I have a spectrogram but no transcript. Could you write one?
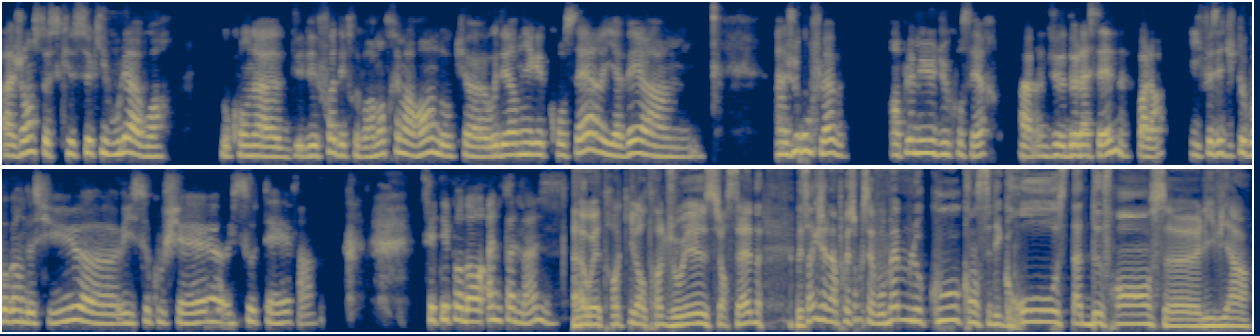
agence ce qu'ils voulaient avoir. Donc, on a des, fois des trucs vraiment très marrants. Donc, au dernier concert, il y avait un, un jeu gonflable en plein milieu du concert, de, la scène. Voilà il faisait du toboggan dessus, euh, il se couchait, euh, il sautait, enfin. C'était pendant Anne Panman. Ah ouais, tranquille en train de jouer sur scène. Mais c'est vrai que j'ai l'impression que ça vaut même le coup quand c'est des gros stades de France, euh, Livia.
